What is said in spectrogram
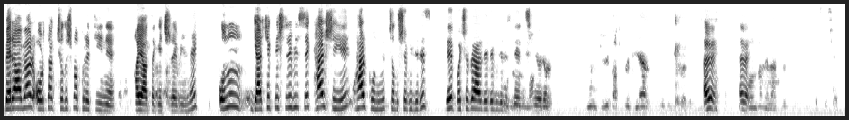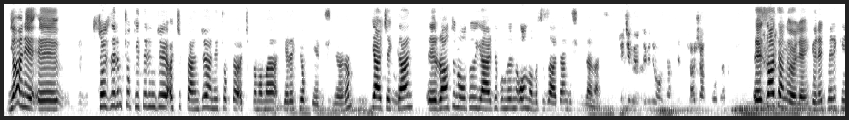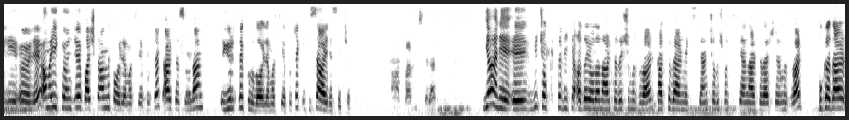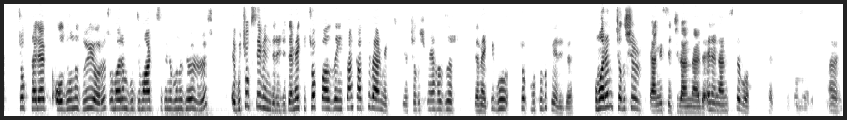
beraber ortak çalışma pratiğini hayata geçirebilmek. Onu gerçekleştirebilsek her şeyi, her konuyu çalışabiliriz ve başarı elde edebiliriz diye düşünüyorum. Evet, evet. Yani e, sözlerim çok yeterince açık bence. Hani çok da açıklamama gerek yok diye düşünüyorum. Gerçekten e, rantın olduğu yerde bunların olmaması zaten düşünülemez. Seçim yöntemi ne olacak? Çarşaf mı olacak? E, zaten öyle. Yönetmelik geliği öyle. Ama ilk önce başkanlık oylaması yapılacak. Arkasından e, yürütme kurulu oylaması yapılacak. İkisi ayrı seçim. Anahtar listeler. Yani e, birçok tabii ki aday olan arkadaşımız var. Katkı vermek isteyen, çalışmak isteyen arkadaşlarımız var. Bu kadar çok talep olduğunu duyuyoruz. Umarım bu cumartesi günü bunu görürüz. E, bu çok sevindirici. Demek ki çok fazla insan katkı vermek istiyor. Çalışmaya hazır demek ki. Bu çok mutluluk verici. Umarım çalışır yani seçilenlerde. En önemlisi de bu. Evet. evet.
